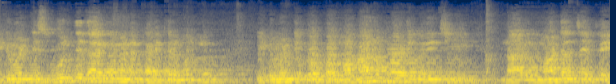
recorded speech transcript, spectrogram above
ఇటువంటి స్ఫూర్తిదాయకమైన కార్యక్రమంలో ఇటువంటి గొప్ప మహానుభావుడి గురించి నాలుగు మాటలు చెప్పే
